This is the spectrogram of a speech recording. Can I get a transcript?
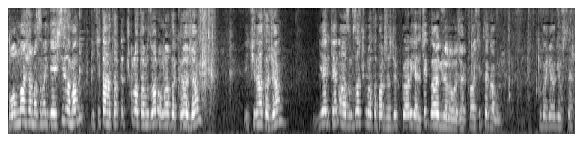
Donma aşamasına geçtiği zaman iki tane tablet çikolatamız var. Onları da kıracağım. İçine atacağım. Yerken ağzımıza çikolata parçacıkları gelecek. Daha güzel olacak. Takipte kalın. Burada gel göster.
